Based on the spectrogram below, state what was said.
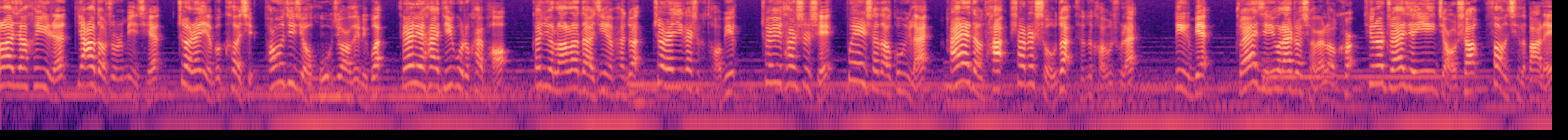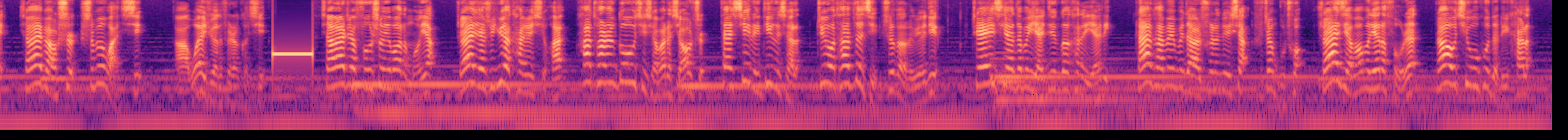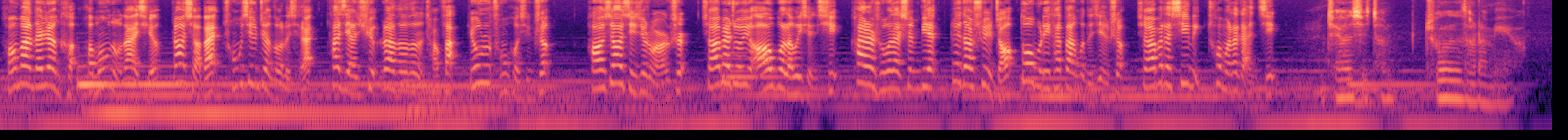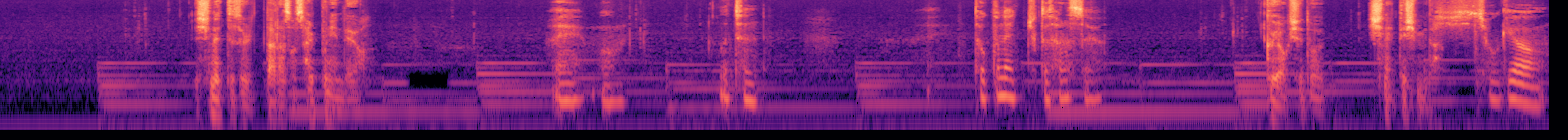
他将黑衣人压到众人面前，这人也不客气，捧起酒壶就往嘴里灌，嘴里还嘀咕着快跑。根据劳拉的经验判断，这人应该是个逃兵。至于他是谁，为啥到公寓来，还得等他上点手段才能拷问出来。另一边，拽姐又来找小白唠嗑，听说拽姐因脚伤放弃了芭蕾，小白表示十分惋惜。啊，我也觉得非常可惜。小白这副受益包的模样，拽姐是越看越喜欢。她突然勾起小白的小指，在心里定下了只有他自己知道的约定。这一切都被眼镜哥看在眼里。感慨妹妹的初恋对象是真不错，拽姐忙不迭的否认，然后气呼呼的离开了。同伴的认可和懵懂的爱情让小白重新振作了起来。他剪去乱糟糟的长发，犹如重获新生。好消息接踵而至，小白终于熬过了危险期。看着守候在身边，累到睡着都不离开半步的剑圣，小白的心里充满了感激。 덕분에 죽다 살았어요. 그 역시도 신의 뜻입니다. 저기요.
